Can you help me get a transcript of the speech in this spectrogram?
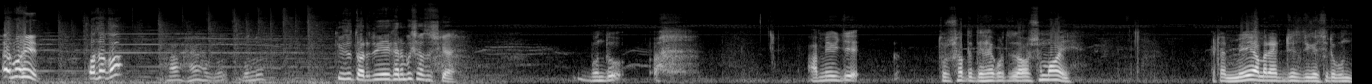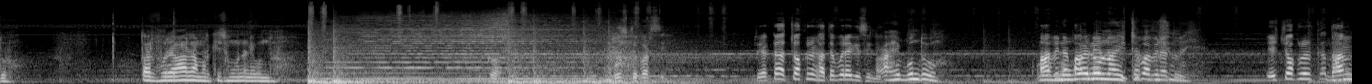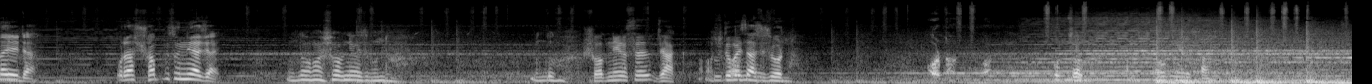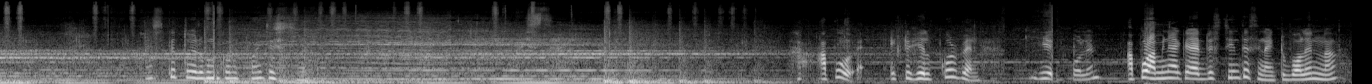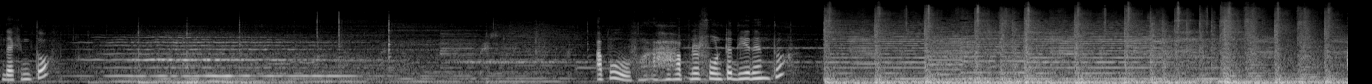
এই মোহিত কথা ক। হ্যাঁ হ্যাঁ বন্ধু। কি হয়েছে তোর? তুই এখানে বসে আছিস কে? বন্ধু আমি ওই যে তোর সাথে দেখা করতে যাওয়ার সময় একটা মেয়ে আমার অ্যাড্রেস জিজ্ঞেছিল বন্ধু। তারপরে আর আমার কিছু মনে নেই বন্ধু। বুঝতে পারছি। তুই একটা চক্রের হাতে পড়ে গেছিলি। বন্ধু পাবি না নাই কিচ্ছু টাকা পাবি না তুই। এই চক্রের ধান দেয় এটা। ওরা সব কিছু নিয়ে যায়। বন্ধু আমার সব নিয়ে গেছে বন্ধু। বন্ধু। সব নিয়ে গেছে যাক। তুই তো পাইছিস নিয়ে ওঠ। ওঠ, ওঠ, ওঠ, চল। সব নিয়ে গেছে। আজকে তো এরকম কোনো পাইতেছি না। আপু একটু হেল্প করবেন? কি হেল্প বলেন? আপু আমি না একটা অ্যাড্রেস চিনতেছি না একটু বলেন না দেখেন তো। আপু আপনার ফোনটা দিয়ে দেন তো।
